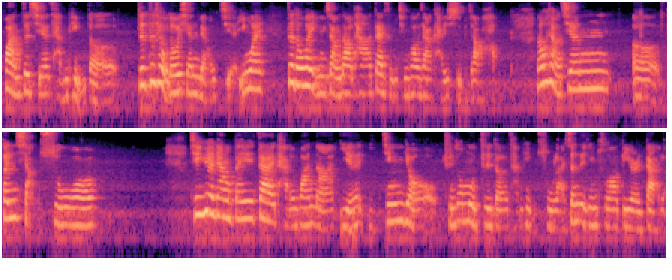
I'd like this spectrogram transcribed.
换这些产品的这这些我都会先了解，因为这都会影响到他在什么情况下开始比较好。那我想先呃分享说。其实月亮杯在台湾呢、也已经有群众募资的产品出来，甚至已经出到第二代了。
